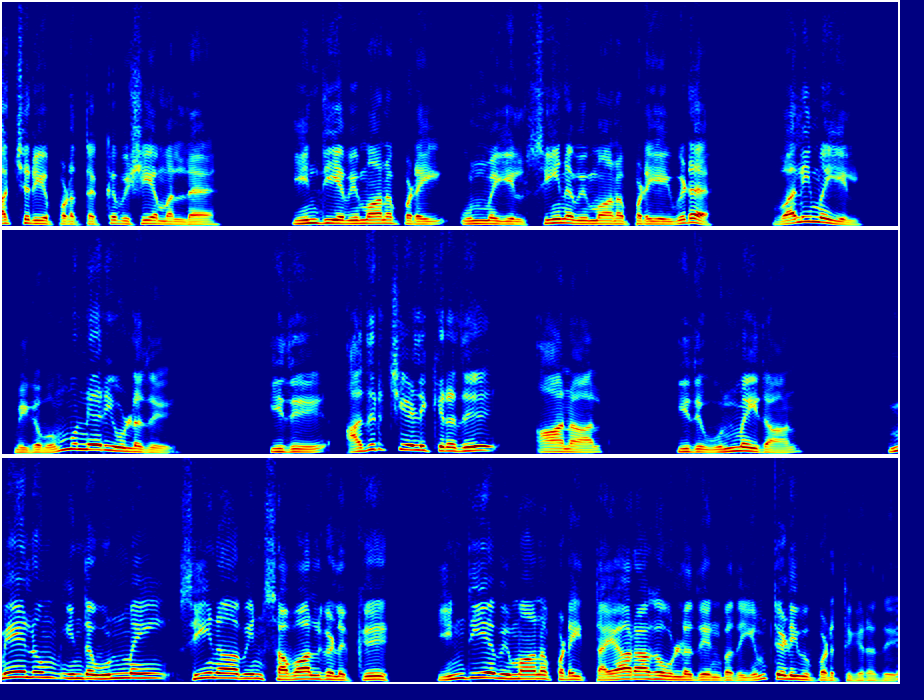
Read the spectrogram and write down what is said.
ஆச்சரியப்படத்தக்க விஷயமல்ல. இந்திய விமானப்படை உண்மையில் சீன விமானப்படையை விட வலிமையில் மிகவும் முன்னேறியுள்ளது. இது அதிர்ச்சியளிக்கிறது ஆனால் இது உண்மைதான். மேலும் இந்த உண்மை சீனாவின் சவால்களுக்கு இந்திய விமானப்படை தயாராக உள்ளது என்பதையும் தெளிவுபடுத்துகிறது.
